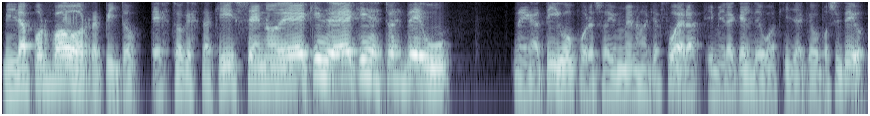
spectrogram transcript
Mira, por favor, repito, esto que está aquí, seno de x de x, esto es du, negativo, por eso hay un menos aquí afuera, y mira que el du aquí ya quedó positivo.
